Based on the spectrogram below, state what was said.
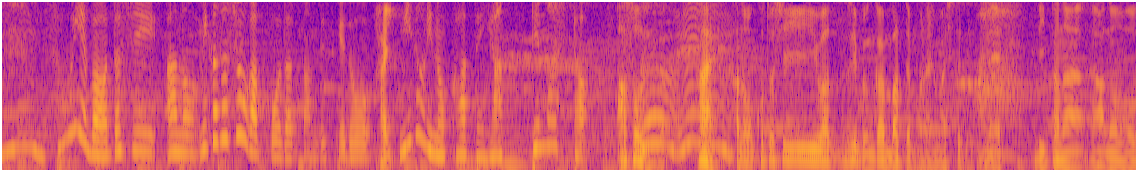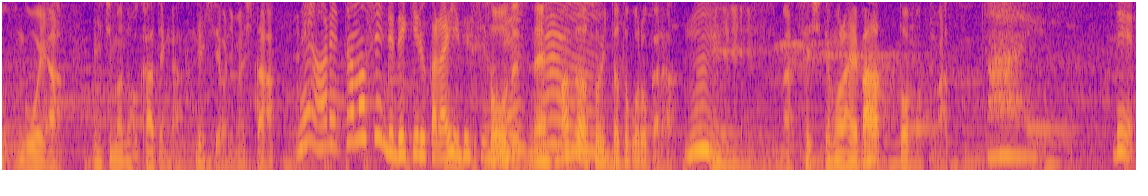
うん、そういえば私あの三笠小学校だったんですけど、はい、緑のカーテンやってました。あそうですか、うんうん、はい。あの今年はずいぶん頑張ってもらいましてですね立派なあのゴーヤ市場のカーテンができておりました。ねあれ楽しんでできるからいいですよね。そうですね、うん、まずはそういったところから、うん、えー、まあ接してもらえばと思ってます。はい。で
